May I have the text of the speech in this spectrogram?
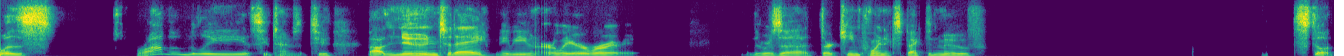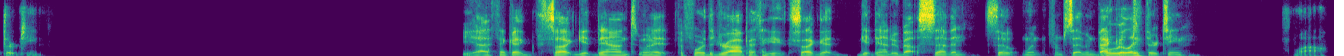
Was probably, let's see, times it two, about noon today, maybe even earlier, where there was a 13 point expected move. Still at 13. Yeah, I think I saw it get down to when it before the drop. I think I saw it get get down to about seven. So it went from seven oh, back Oh, up to 13. Wow.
